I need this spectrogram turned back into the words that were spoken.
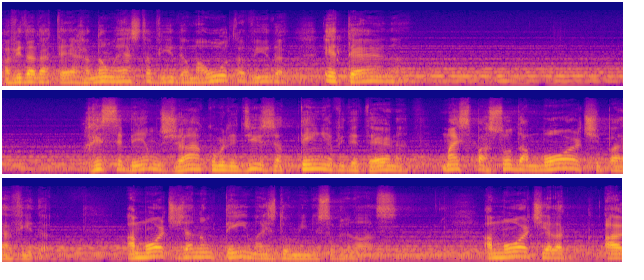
a vida da terra, não é esta vida, é uma outra vida eterna. Recebemos já, como ele diz, já tem a vida eterna, mas passou da morte para a vida a morte já não tem mais domínio sobre nós. A morte, ela, a,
